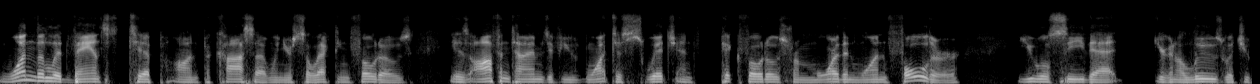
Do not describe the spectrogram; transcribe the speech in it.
One little advanced tip on Picasa when you're selecting photos is oftentimes if you want to switch and pick photos from more than one folder, you will see that you're going to lose what you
